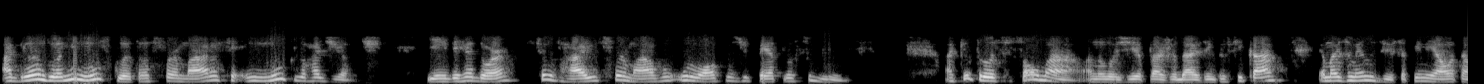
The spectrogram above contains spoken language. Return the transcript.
A glândula minúscula transformara-se em núcleo radiante, e em derredor seus raios formavam o lótus de pétalas sublimes. Aqui eu trouxe só uma analogia para ajudar a exemplificar. É mais ou menos isso. A pineal está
